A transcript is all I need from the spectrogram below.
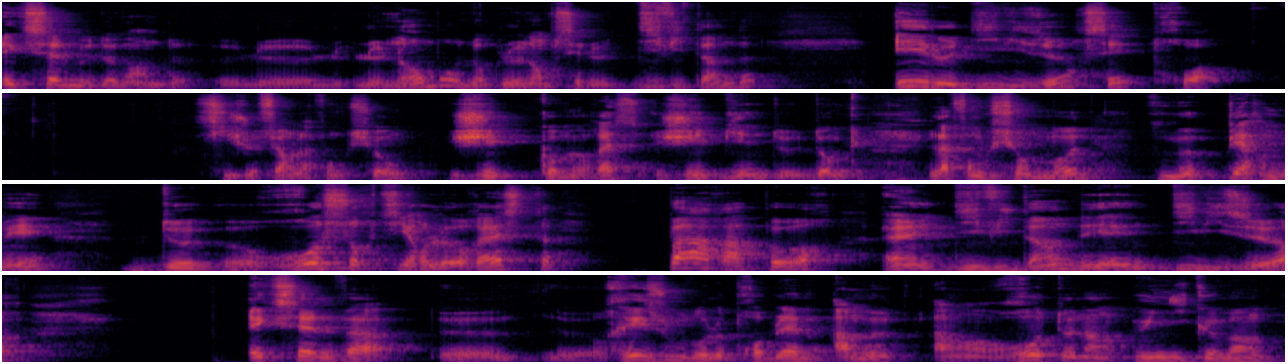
Excel me demande le, le nombre, donc le nombre c'est le dividende, et le diviseur, c'est 3. Si je ferme la fonction, j'ai comme reste, j'ai bien 2. Donc la fonction mode me permet de ressortir le reste par rapport à un dividende et un diviseur. Excel va euh, résoudre le problème en, retenant uniquement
